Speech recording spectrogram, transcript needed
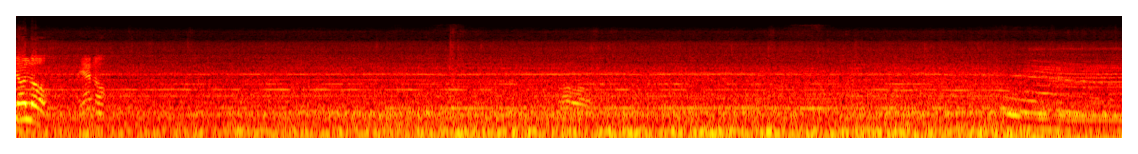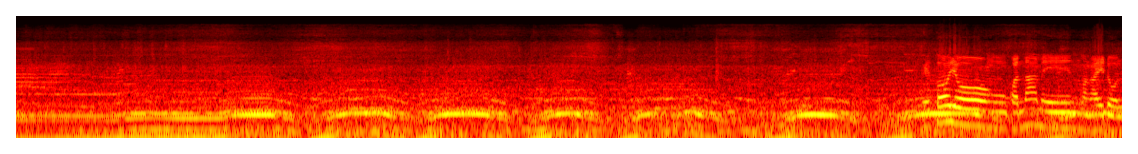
Idol oh. Ayan oh. Ito yung pan namin mga idol.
